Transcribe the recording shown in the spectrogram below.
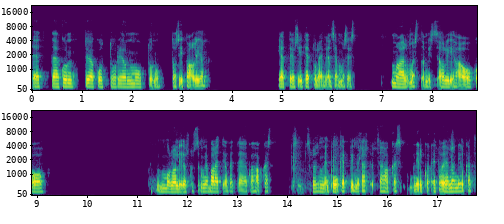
että kun työkulttuuri on muuttunut tosi paljon, ja että jos itse tulee vielä semmoisesta maailmasta, missä oli ihan ok Mulla oli joskus semmoinen balettiopettaja, joka hakkasi, se oli semmoinen puukeppi, millä se hakkasi nilko, etojana nilkat.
